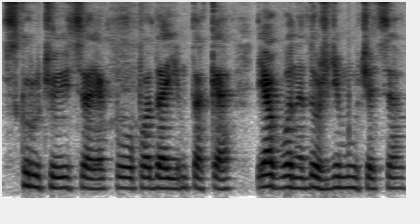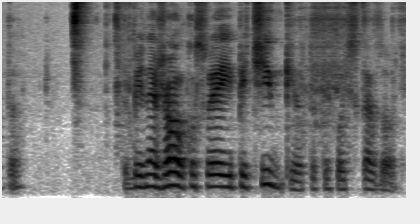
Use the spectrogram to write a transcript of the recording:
скручуються, як попадає їм таке, як вони дожді мучаться. То. Тобі не жалко своєї печінки, ото ти хочеш сказати.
